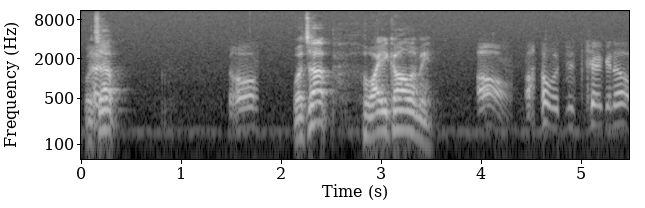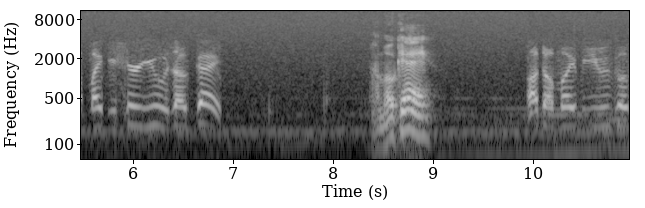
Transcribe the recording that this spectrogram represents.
what's up? Huh? What's up? Why are you calling me? Oh, I was just checking up, making sure you was okay. I'm okay. I thought maybe you was gonna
